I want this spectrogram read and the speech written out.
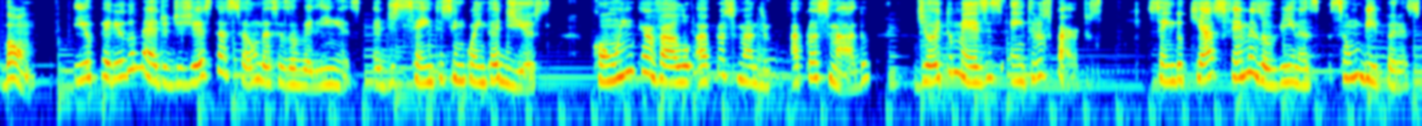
Bom, e o período médio de gestação dessas ovelhinhas é de 150 dias, com um intervalo aproximado, aproximado de oito meses entre os partos, sendo que as fêmeas ovinas são bíparas,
